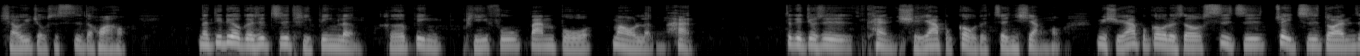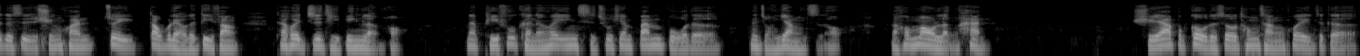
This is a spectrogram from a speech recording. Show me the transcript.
小于九十四的话哈。那第六个是肢体冰冷，合并皮肤斑驳、冒冷汗。这个就是看血压不够的真相哦，因为血压不够的时候，四肢最肢端这个是循环最到不了的地方，它会肢体冰冷哦，那皮肤可能会因此出现斑驳的那种样子哦，然后冒冷汗。血压不够的时候，通常会这个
